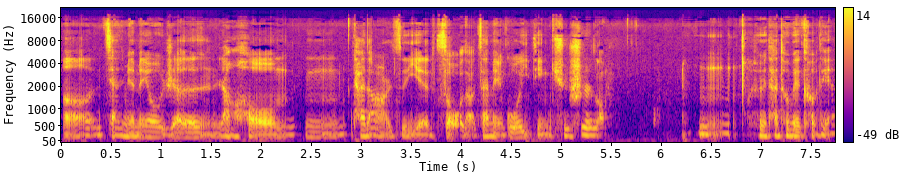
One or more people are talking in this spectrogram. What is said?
呃家里面没有人，然后嗯他的儿子也走了，在美国已经去世了，嗯，所以他特别可怜，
